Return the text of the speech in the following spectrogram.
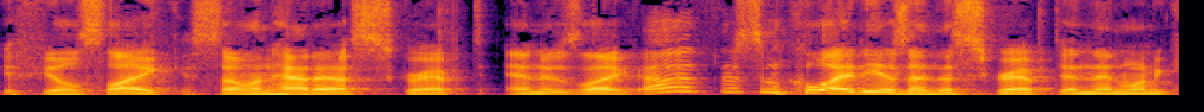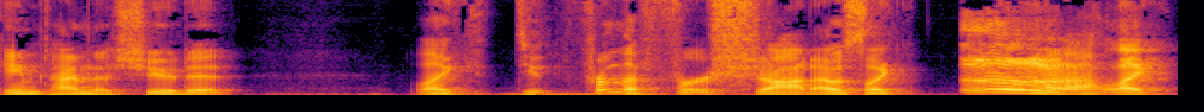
it feels like someone had a script and it was like oh there's some cool ideas in the script and then when it came time to shoot it like dude, from the first shot, I was like, ugh, like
